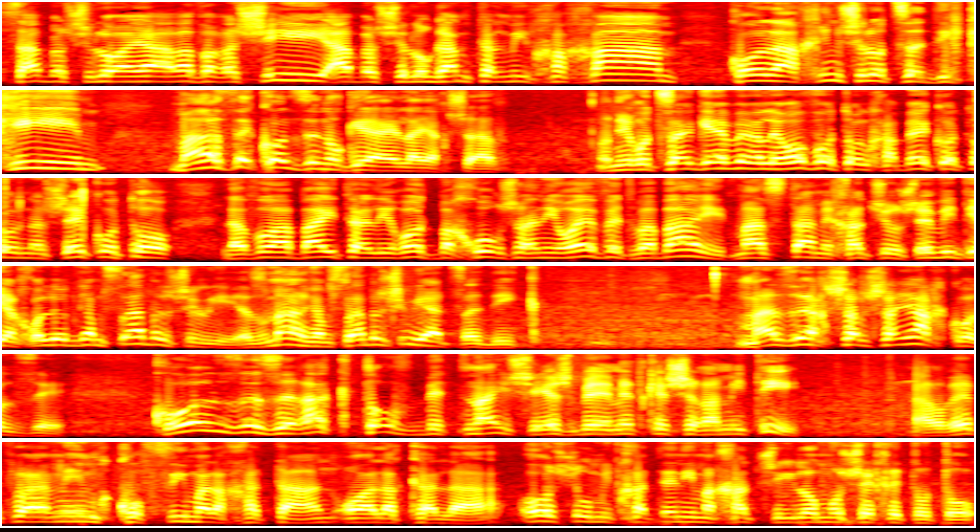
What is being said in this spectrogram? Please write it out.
סבא שלו היה הרב הראשי, אבא שלו גם תלמיד חכם, כל האחים שלו צדיקים, מה זה כל זה נוגע אליי עכשיו? אני רוצה גבר לאהוב אותו, לחבק אותו, לנשק אותו, לבוא הביתה לראות בחור שאני אוהבת בבית. מה סתם, אחד שיושב איתי יכול להיות גם סבא שלי. אז מה, גם סבא שלי היה צדיק. מה זה עכשיו שייך כל זה? כל זה זה רק טוב בתנאי שיש באמת קשר אמיתי. הרבה פעמים כופים על החתן או על הכלה, או שהוא מתחתן עם אחת שהיא לא מושכת אותו,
